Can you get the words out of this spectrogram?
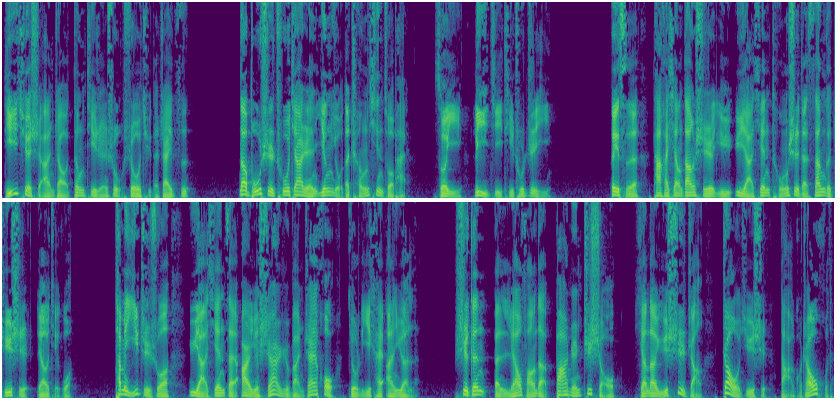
的确是按照登记人数收取的斋资，那不是出家人应有的诚信做派，所以立即提出质疑。为此，他还向当时与玉雅仙同事的三个居士了解过，他们一致说，玉雅仙在二月十二日晚斋后就离开安院了。是跟本疗房的八人之首，相当于市长赵居士打过招呼的，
